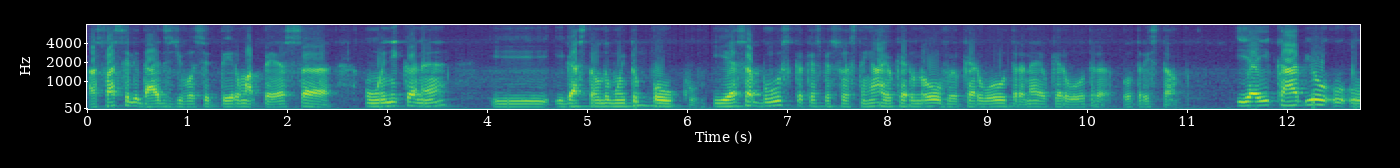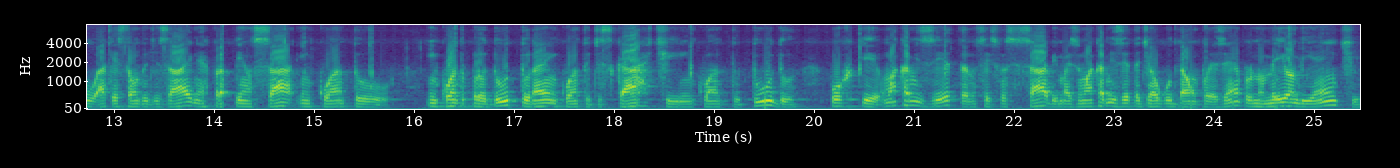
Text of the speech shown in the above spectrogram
as facilidades de você ter uma peça única, né? E, e, gastando muito pouco. E essa busca que as pessoas têm, ah, eu quero novo, eu quero outra, né? Eu quero outra, outra estampa. E aí cabe o, o a questão do designer para pensar enquanto, enquanto produto, né? Enquanto descarte, enquanto tudo. Porque uma camiseta, não sei se você sabe, mas uma camiseta de algodão, por exemplo, no meio ambiente,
